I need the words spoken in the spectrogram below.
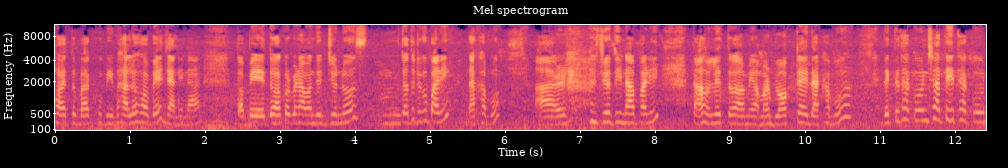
হয়তো বা খুবই ভালো হবে, জানি না। তবে দোয়া করবেন আমাদের জন্য। যতটুকু পারি দেখাবো। আর যদি না পারি, তাহলে তো আমি আমার ব্লগটাই দেখাবো। দেখতে থাকুন, সাথেই থাকুন।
